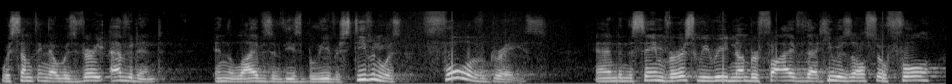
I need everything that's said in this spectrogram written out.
was something that was very evident in the lives of these believers. Stephen was full of grace. And in the same verse, we read number five that he was also full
